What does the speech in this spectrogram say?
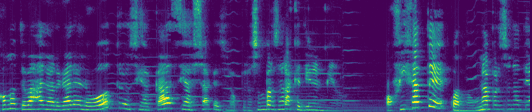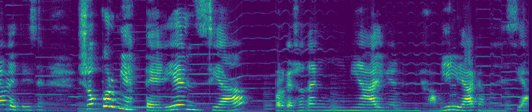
¿cómo te vas a alargar a lo otro? Si acá, si allá, que eso. Pero son personas que tienen miedo. O fíjate, cuando una persona te habla y te dice, yo por mi experiencia, porque yo tenía alguien en mi familia que me decía,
